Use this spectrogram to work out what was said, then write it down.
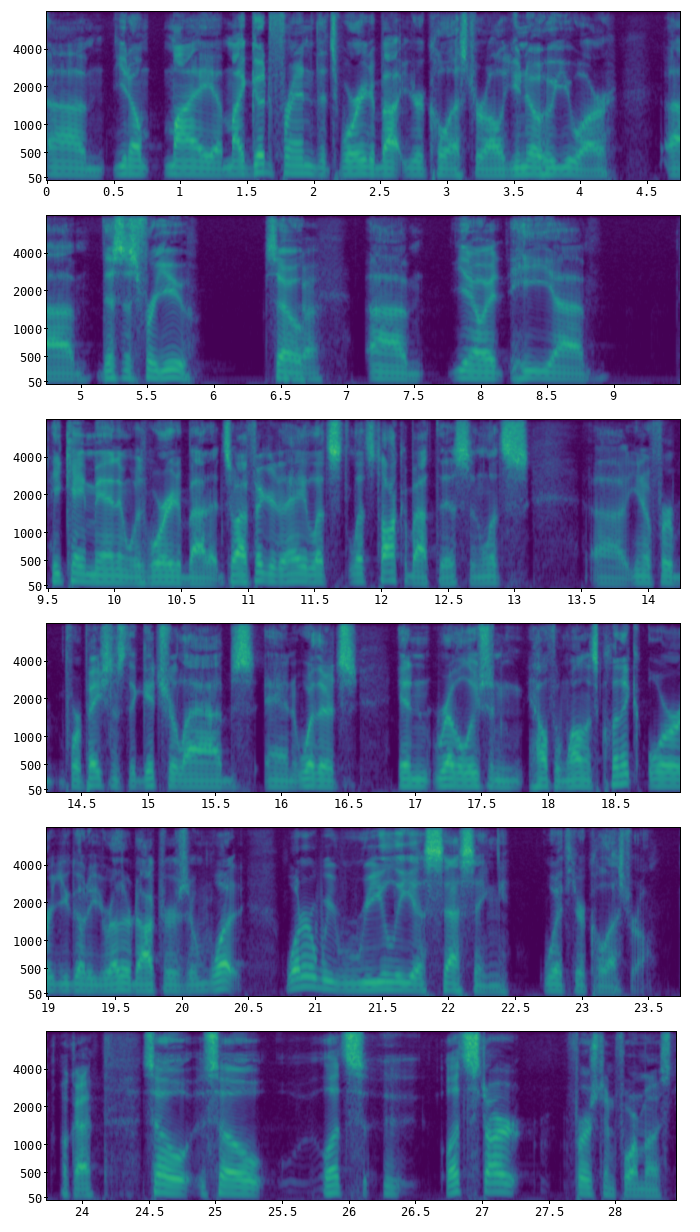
um, you know, my uh, my good friend that's worried about your cholesterol. You know who you are. Um, this is for you. So, Okay. um, you know, it, he uh, he came in and was worried about it. So I figured, hey, let's let's talk about this and let's, uh, you know, for for patients that get your labs and whether it's in Revolution Health and Wellness Clinic or you go to your other doctors and what what are we really assessing with your cholesterol? Okay. So so let's let's start first and foremost.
